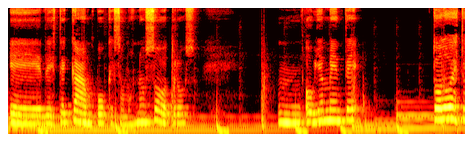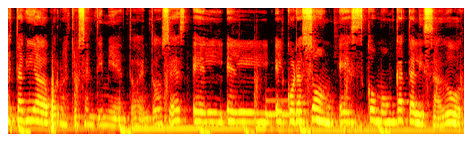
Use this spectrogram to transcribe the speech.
eh, de este campo que somos nosotros, mm, obviamente todo esto está guiado por nuestros sentimientos. Entonces el, corazón es como un catalizador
